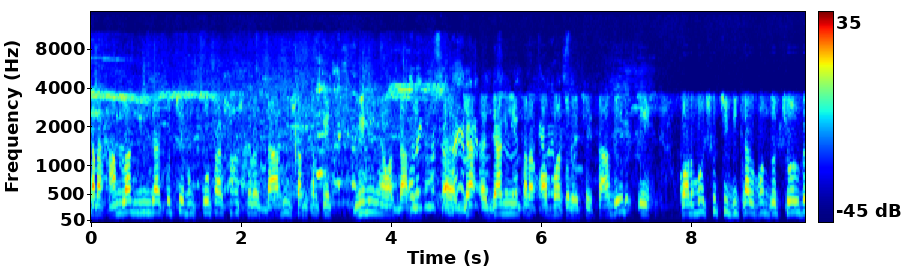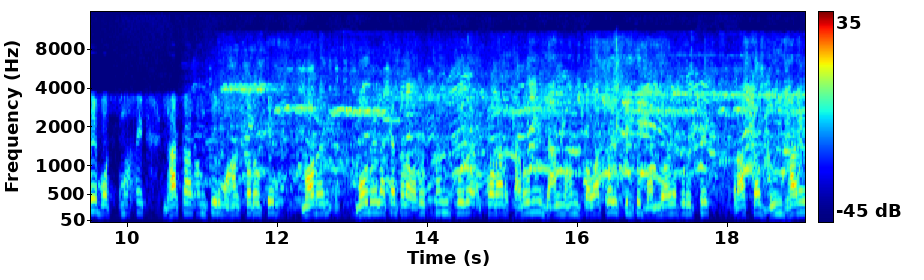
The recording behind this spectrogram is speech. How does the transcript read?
তারা হামলার নিন্দা করছে এবং কোটা সংস্কারের দাবি সরকারকে মেনে নেওয়ার দাবি জানিয়ে তারা অব্যাহত রয়েছে। তাদের এই কর্মসূচি বিকাল বন্ধ চলবে। বর্তমানে ঢাকা রংপুর মহাসড়কের মডার্ন মোড় এলাকায় তারা অবস্থান করার কারণে যানবাহন চলাচল কিন্তু বন্ধ হয়ে পড়েছে। রাস্তার দুই ধারে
